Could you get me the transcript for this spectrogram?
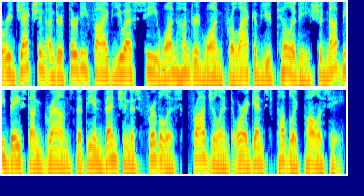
A rejection under 35 U.S.C. 101 for lack of utility should not be based on grounds that the invention is frivolous, fraudulent or against public policy.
